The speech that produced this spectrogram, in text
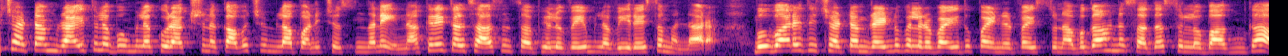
భూభారతి చట్టం రైతుల భూములకు రక్షణ కవచంలా పనిచేస్తుందని నకరేకల్ శాసనసభ్యులు వేముల వీరేశం అన్నారు. భూభారతి చట్టం రెండు వేల ఇరవై ఐదుపై నిర్వహిస్తున్న అవగాహన సదస్సుల్లో భాగంగా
